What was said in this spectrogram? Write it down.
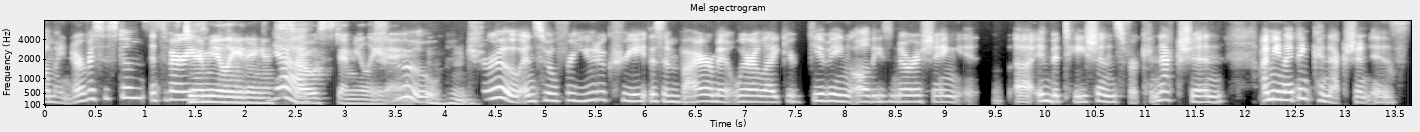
on my nervous system it's very stimulating it's yeah, so stimulating true mm-hmm. true and so for you to create this environment where like you're giving all these nourishing uh, invitations for connection i mean i think connection is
